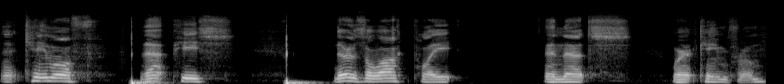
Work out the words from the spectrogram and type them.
It came off that piece. There's the lock plate, and that's where it came from.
